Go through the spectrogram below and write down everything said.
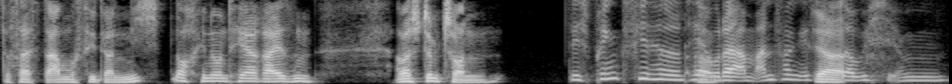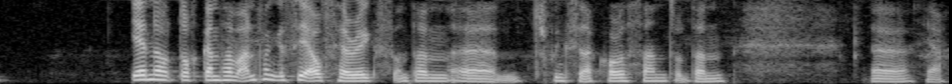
das heißt, da muss sie dann nicht noch hin und her reisen. Aber stimmt schon. Sie springt viel hin und her, um, oder am Anfang ist ja. sie, glaube ich, im, Ja, no, doch ganz am Anfang ist sie auf Ferrix und dann äh, springt sie nach Coruscant und dann äh, ja.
